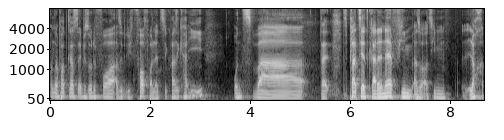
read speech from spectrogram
unserer Podcast-Episode vor, also die vorvorletzte, quasi KI. Und zwar, da, das platzt jetzt gerade, ne, viel, also aus jedem Loch.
